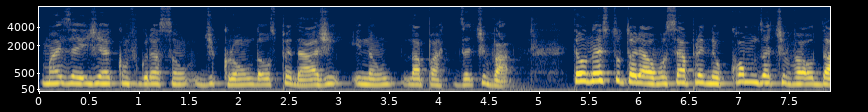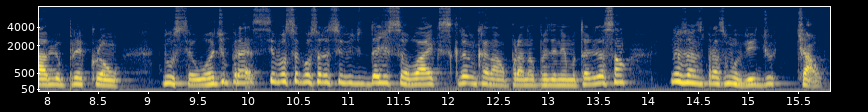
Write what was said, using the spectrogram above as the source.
mas aí já é configuração de cron da hospedagem e não na parte de desativar. Então nesse tutorial você aprendeu como desativar o WPCron do seu WordPress. Se você gostou desse vídeo, deixe seu like, se inscreva no canal para não perder nenhuma atualização. Nos vemos no próximo vídeo. Tchau!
